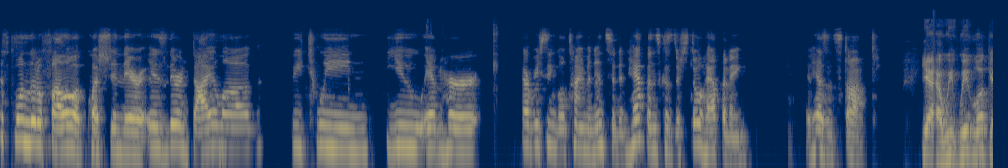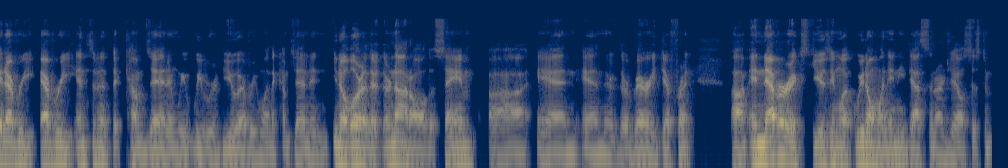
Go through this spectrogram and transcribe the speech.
Just one little follow-up question there. Is there dialogue between you and her every single time an incident happens? Because they're still happening. It hasn't stopped. Yeah, we, we look at every every incident that comes in and we we review every one that comes in. And you know, Laura, they're, they're not all the same. Uh, and and they're they're very different. Um, and never excusing, look, we don't want any deaths in our jail system.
